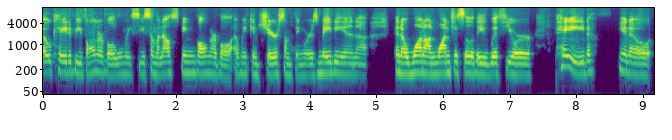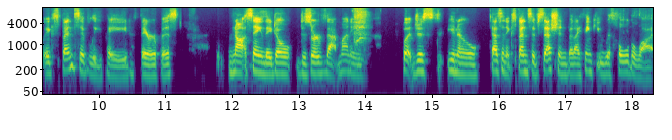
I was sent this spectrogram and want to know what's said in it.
okay to be vulnerable when we see someone else being vulnerable and we can share something whereas maybe in a in a one-on-one facility with your paid you know expensively paid therapist not saying they don't deserve that money but just you know that's an expensive session but i think you withhold a lot.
